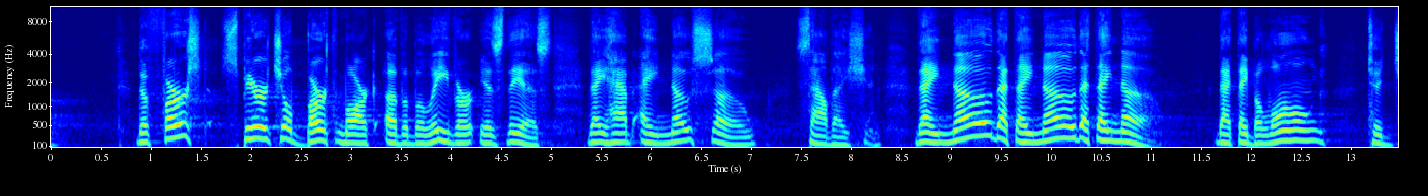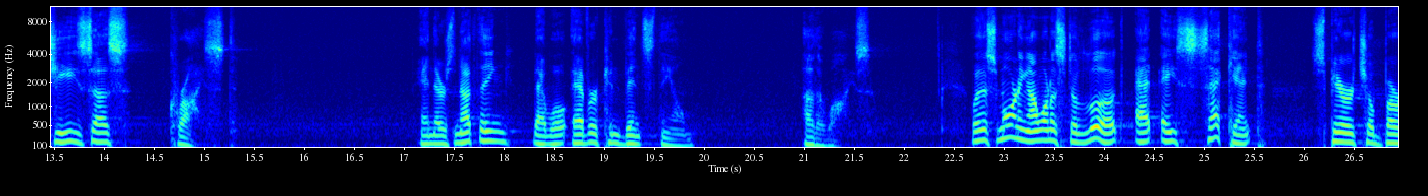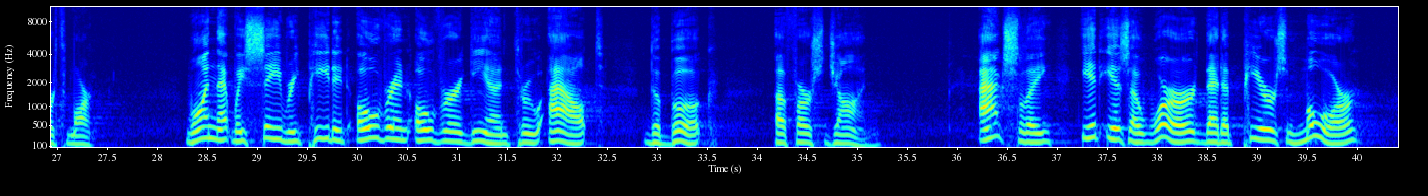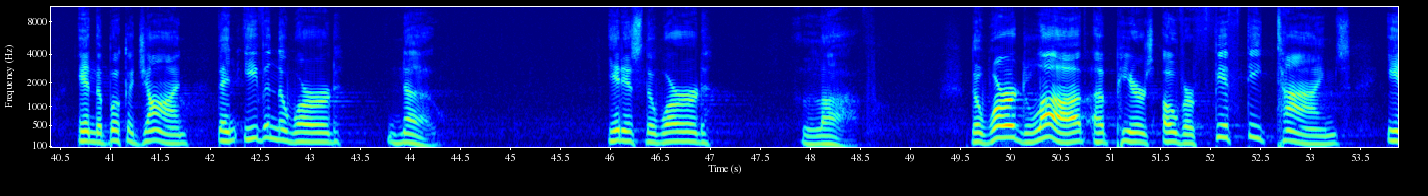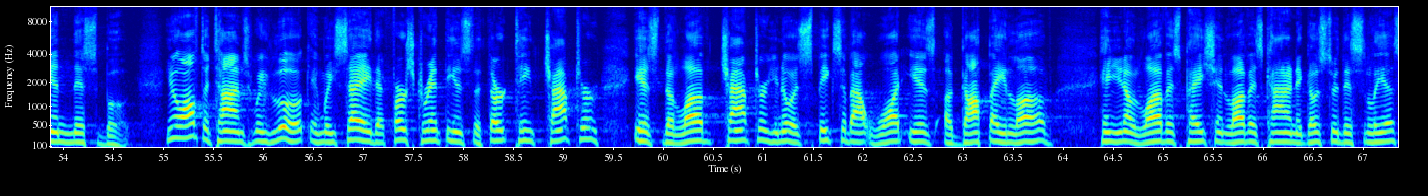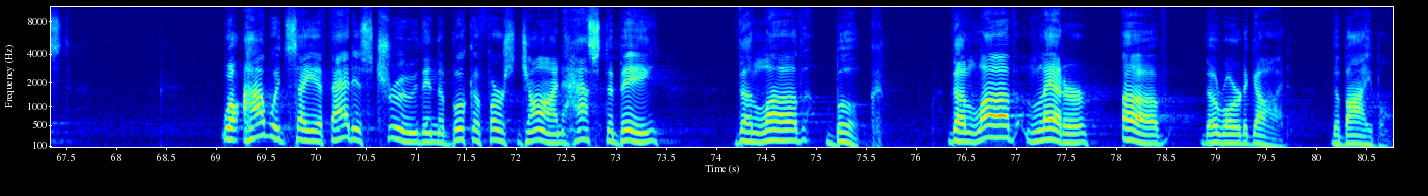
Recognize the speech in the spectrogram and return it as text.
the first spiritual birthmark of a believer is this they have a know so salvation. They know that they know that they know that they belong to Jesus Christ. And there's nothing that will ever convince them otherwise. Well, this morning I want us to look at a second spiritual birthmark, one that we see repeated over and over again throughout the book of First John. Actually, it is a word that appears more in the book of John than even the word know. It is the word love. The word love appears over 50 times in this book. You know, oftentimes we look and we say that 1 Corinthians, the 13th chapter, is the love chapter. You know, it speaks about what is agape love. And you know, love is patient, love is kind, and it goes through this list. Well, I would say if that is true, then the book of First John has to be the love book, the love letter of the Word of God, the Bible.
